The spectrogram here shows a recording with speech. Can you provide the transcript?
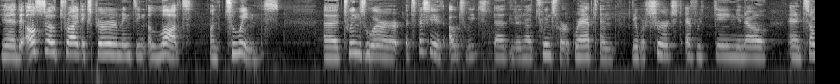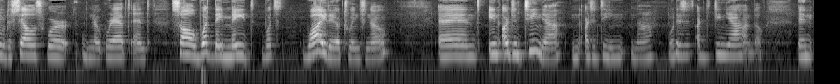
Yeah, they also tried experimenting a lot on twins. Uh, twins were, especially at Auschwitz, uh, you know, twins were grabbed and they were searched, everything, you know, and some of the cells were, you know, grabbed and saw what they made, what's why they are twins, you know. And in Argentina, in Argentina, what is it? Argentina, I don't know. In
